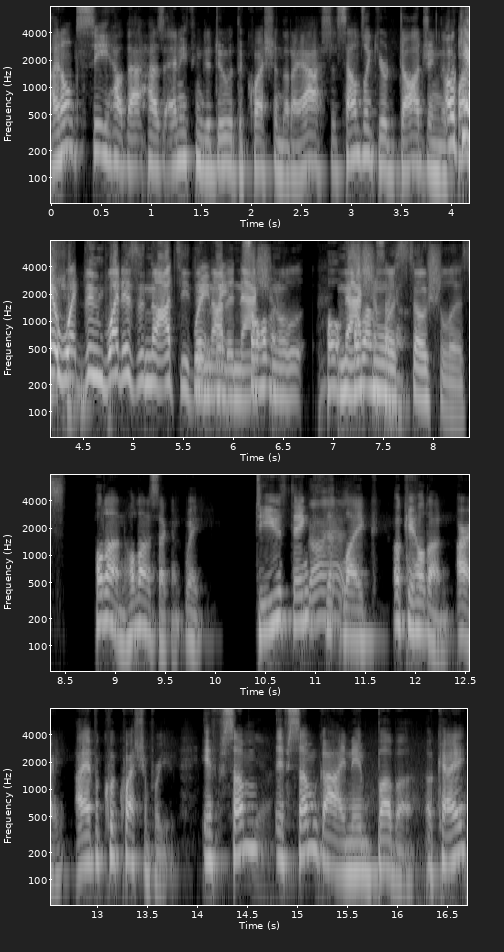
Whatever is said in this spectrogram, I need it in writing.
I don't see how that has anything to do with the question that I asked. It sounds like you're dodging the Okay, question. what then? What is a Nazi? Then Wait, not wait, a so hold on. national Hold- hold on a nationalist socialist. Hold on, hold on a second. Wait. Do you think Go that ahead. like okay, hold on. All right. I have a quick question for you. If some Yeah. if some guy named Bubba, okay?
